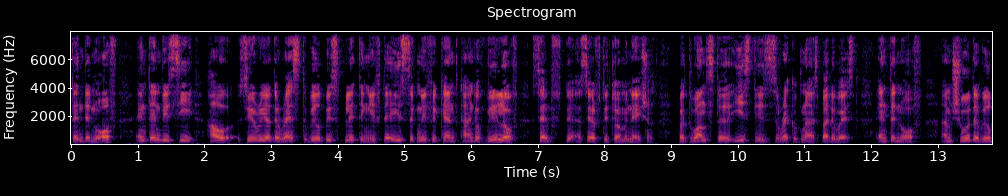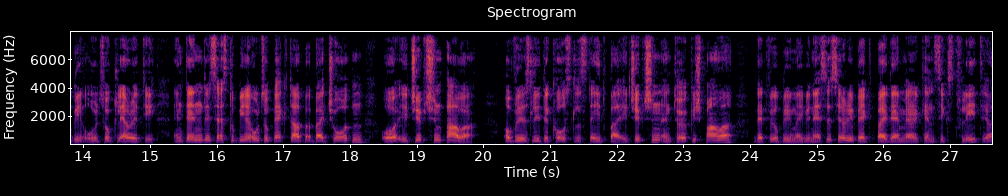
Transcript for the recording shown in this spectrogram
then the north. And then we see how Syria the rest will be splitting if there is significant kind of will of self uh, self determination but once the east is recognized by the west and the north I'm sure there will be also clarity. And then this has to be also backed up by Jordan or Egyptian power. Obviously, the coastal state by Egyptian and Turkish power that will be maybe necessary, backed by the American Sixth Fleet. Yeah,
